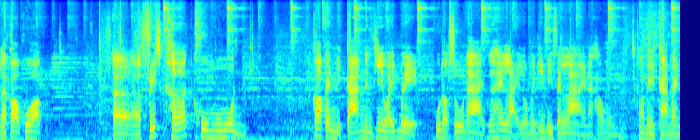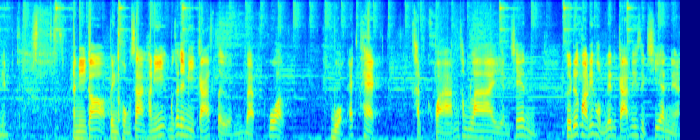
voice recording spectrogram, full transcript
แล้วก็พวกฟริสเคิร์ดคูมูนก็เป็นอีกการ์ดหนึ่งที่ไว้เบรกผู้ต่อสู้ได้เพื่อให้ไหลลงไปที่ defense line นะครับผมก็เป็นอีกการ์ดใบหนึ่งอันนี้ก็เป็นโครงสร้างคราวนี้มันก็จะมีการ์ดเสริมแบบพวก บวก attack ขัดขวางทำลายอย่างเช่น คือด้วยความที่ผมเล่นการ์ดมิสิกเชียนเนี่ย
